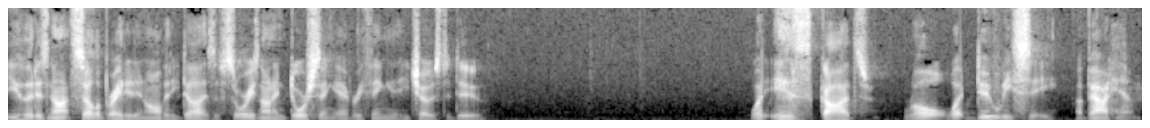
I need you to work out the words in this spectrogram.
Ehud is not celebrated in all that he does. The story is not endorsing everything that he chose to do. What is God's role? What do we see about him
